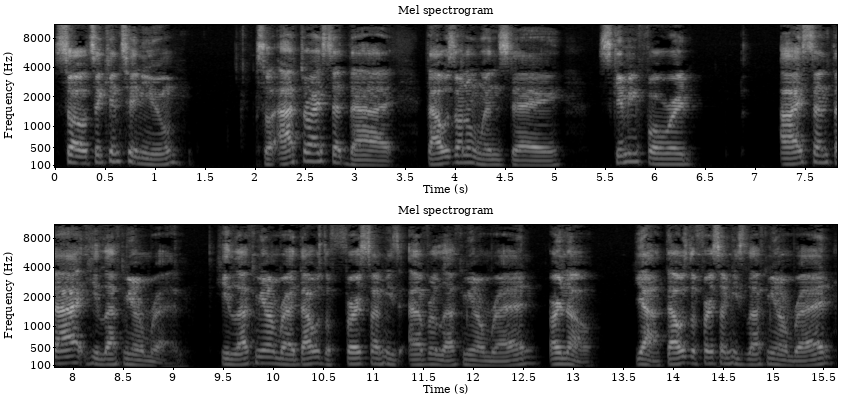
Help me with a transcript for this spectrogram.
So to continue, so after I said that, that was on a Wednesday. Skimming forward, I sent that. He left me on read. He left me on read. That was the first time he's ever left me on read. Or no, yeah, that was the first time he's left me on read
